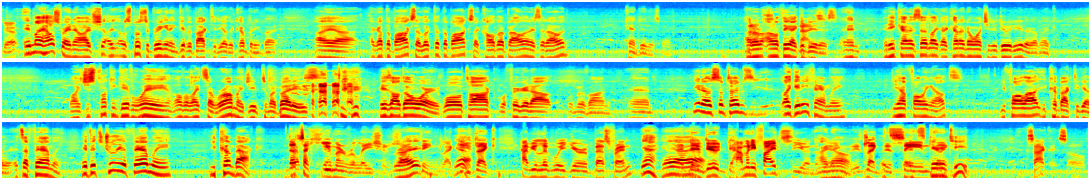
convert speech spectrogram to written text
Yeah. in my house right now. I, sh- I was supposed to bring it and give it back to the other company, but I uh, I got the box. I looked at the box. I called up Alan. I said, Alan, can't do this, man. I don't I don't think I can do this. And and he kind of said like I kind of don't want you to do it either. I'm like. Well, I just fucking gave away all the lights that were on my Jeep to my buddies. He's all, don't worry, we'll talk, we'll figure it out, we'll move on. And, you know, sometimes, like any family, you have falling outs. You fall out, you come back together. It's a family. If it's truly a family, you come back. That's a human relationship Right? thing. Like, Yeah. it's like, have you lived with your best friend? Yeah, yeah, yeah. And yeah. Dude, how many fights do you end up I getting? know. It's like the same. It's thing. guaranteed. Exactly. So,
